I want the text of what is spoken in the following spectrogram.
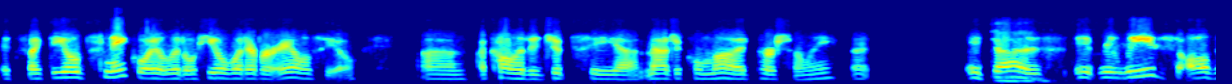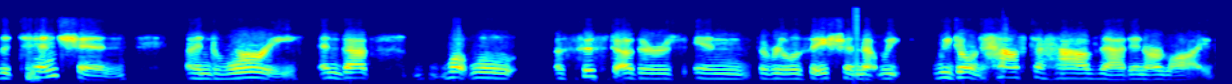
it's like the old snake oil. It'll heal whatever ails you. Um, I call it a gypsy uh, magical mud personally, but it does. It relieves all the tension and worry, and that's what will assist others in the realization that we we don't have to have that in our lives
